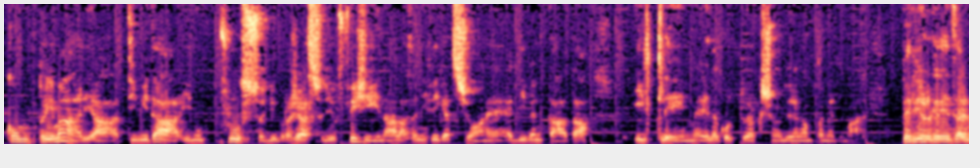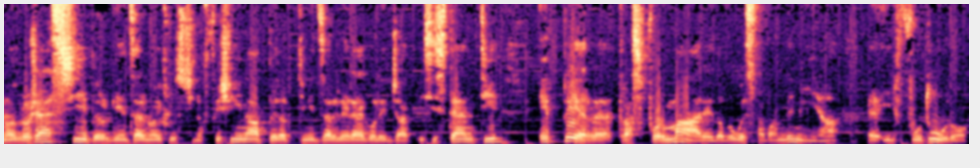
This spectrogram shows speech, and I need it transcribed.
comprimaria attività in un flusso di processo di officina la sanificazione è diventata il claim e la call to action di una campagna di marketing per riorganizzare nuovi processi, per organizzare nuovi flussi in officina, per ottimizzare le regole già esistenti e per trasformare dopo questa pandemia eh, il futuro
